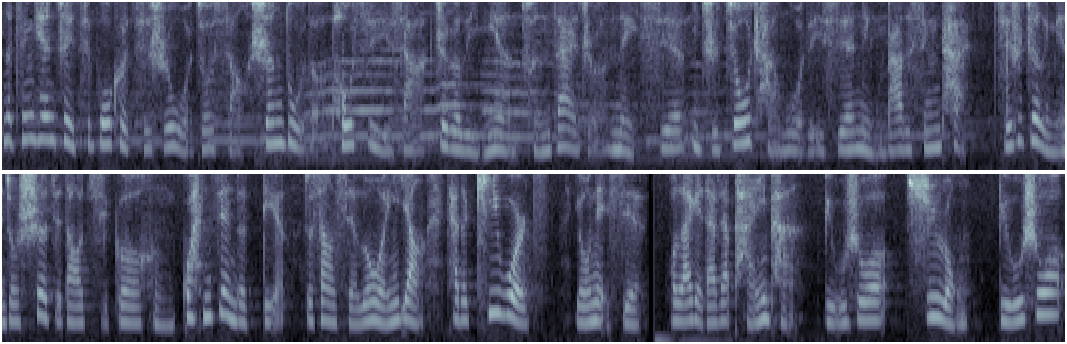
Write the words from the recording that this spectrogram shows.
那今天这期播客，其实我就想深度的剖析一下这个里面存在着哪些一直纠缠我的一些拧巴的心态。其实这里面就涉及到几个很关键的点，就像写论文一样，它的 keywords 有哪些？我来给大家盘一盘，比如说虚荣，比如说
